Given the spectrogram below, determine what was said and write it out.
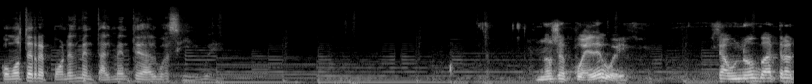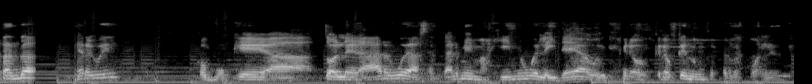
cómo te repones mentalmente de algo así, güey. No se puede, güey. O sea, uno va tratando de, güey, como que a tolerar, güey, a aceptar, me imagino, güey, la idea, güey. Pero creo que nunca te repones, güey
